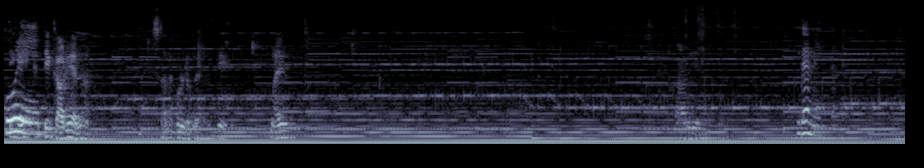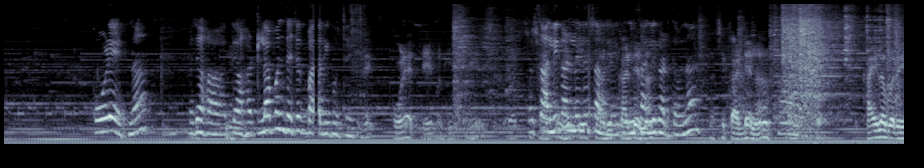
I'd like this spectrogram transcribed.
कोळे. ते काढूया ना. सारा कोण ते कोळे आहेत ना? म्हणजे हा त्या हटला पण त्याच्यात बारीक होते कोळे आहेत ते पण हे- हे साली काढलेले चांगले तुम्ही ना? काढतो ना? असे काढले ना? हा. खायला बरे.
